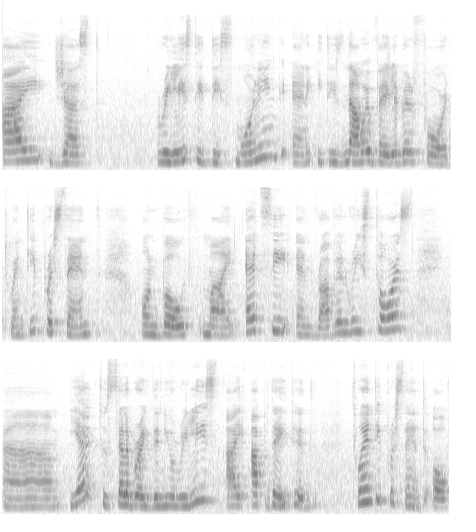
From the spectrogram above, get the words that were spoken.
I just released it this morning and it is now available for 20% on both my Etsy and Ravelry stores. Um, yeah, to celebrate the new release, I updated 20% off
